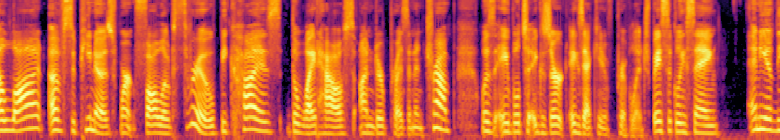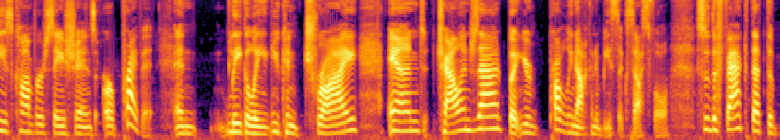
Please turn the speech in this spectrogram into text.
a lot of subpoenas weren't followed through because the White House under President Trump was able to exert executive privilege, basically saying any of these conversations are private and legally you can try and challenge that, but you're probably not going to be successful. So the fact that the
